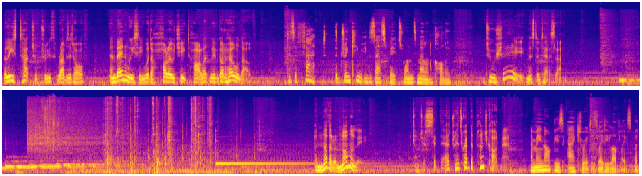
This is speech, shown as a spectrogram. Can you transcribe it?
The least touch of truth rubs it off, and then we see what a hollow cheeked harlot we've got hold of. It is a fact that drinking exacerbates one's melancholy. Touche, Mr. Tesla. Another anomaly. Don't just sit there. Transcribe the punch card, man. I may not be as accurate as Lady Lovelace, but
